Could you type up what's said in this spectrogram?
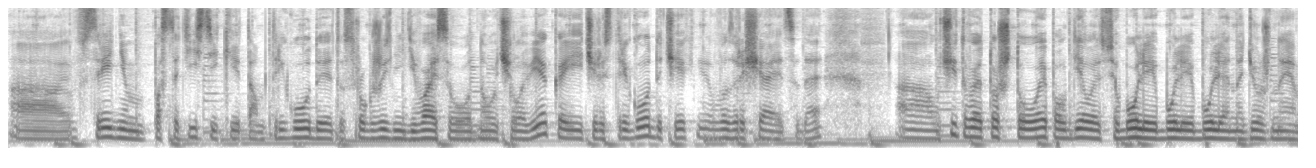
А, в среднем по статистике там 3 года это срок жизни девайса у одного человека, и через 3 года человек возвращается, да. А, учитывая то, что Apple делает все более и более и более надежные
